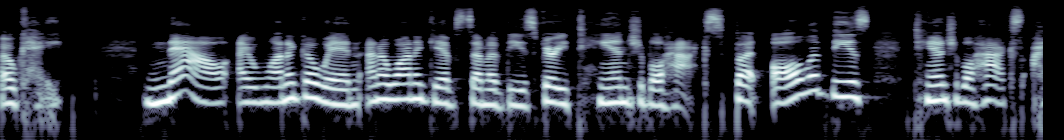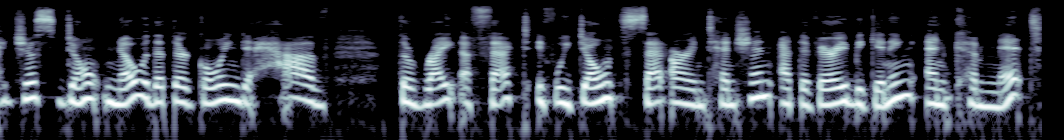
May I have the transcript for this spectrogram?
Okay. Now I want to go in and I want to give some of these very tangible hacks, but all of these tangible hacks, I just don't know that they're going to have the right effect if we don't set our intention at the very beginning and commit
